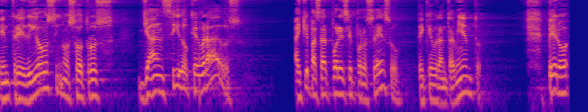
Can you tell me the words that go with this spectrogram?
entre Dios y nosotros ya han sido quebrados. Hay que pasar por ese proceso de quebrantamiento. Pero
